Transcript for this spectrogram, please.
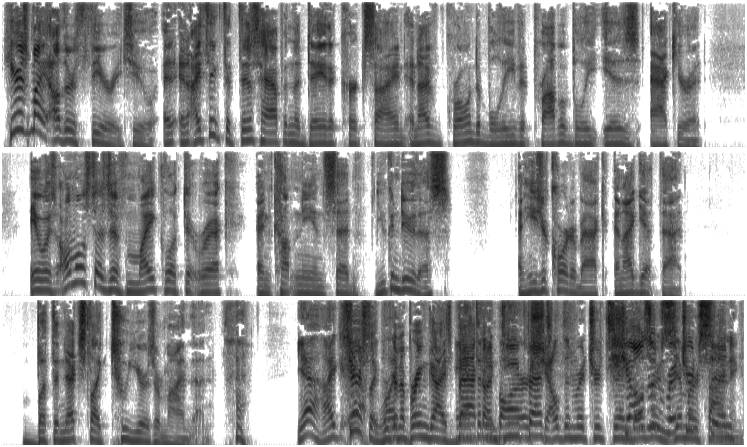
here's my other theory too. And, and, I think that this happened the day that Kirk signed, and I've grown to believe it probably is accurate. It was almost as if Mike looked at Rick and company and said, You can do this. And he's your quarterback, and I get that. But the next like two years are mine then. yeah, I, seriously, yeah, we're going to bring guys back Anthony on Barr, defense. Sheldon Richardson, Sheldon Richardson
